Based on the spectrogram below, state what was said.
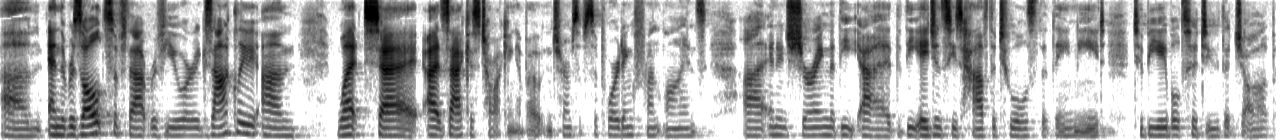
Um, and the results of that review are exactly um, what uh, Zach is talking about in terms of supporting front lines uh, and ensuring that the, uh, that the agencies have the tools that they need to be able to do the job.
